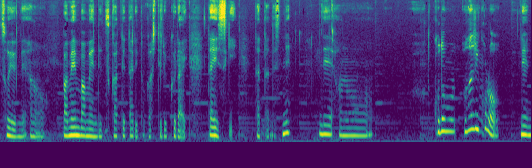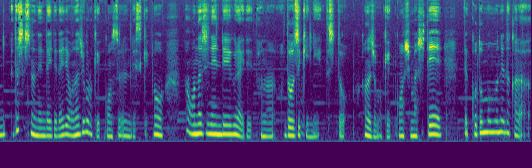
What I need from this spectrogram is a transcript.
そういうねあの場面場面で使ってたりとかしてるくらい大好きだったんですね。であの子供同じ頃ね、私たちの年代って大体同じ頃結婚するんですけど、まあ、同じ年齢ぐらいであの同時期に私と彼女も結婚しましてで子供もねだから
